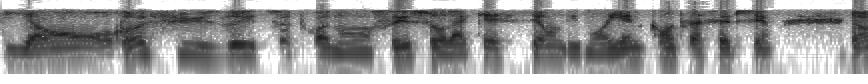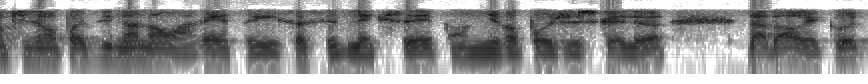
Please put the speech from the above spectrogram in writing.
qui ont refusé de se prononcer sur la question des moyens de contraception. Donc, ils n'ont pas dit non, non, arrêtez, ça c'est de l'excès, on n'ira pas jusque-là. D'abord, écoute,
